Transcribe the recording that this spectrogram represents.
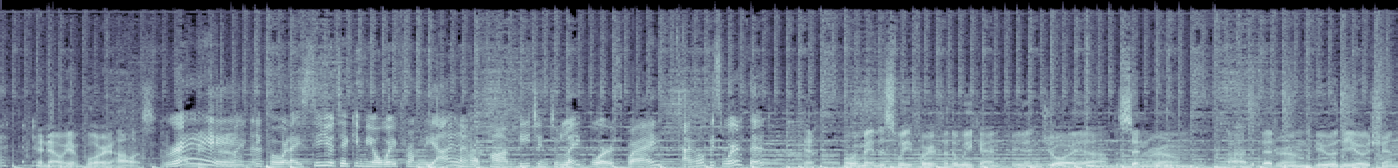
and now we have Gloria Hollis. with Great. Now. Before what I see you taking me away from the island of Palm Beach into Lake Worth, right? I hope it's worth it. Okay. Well, we made this suite for you for the weekend for you to enjoy. Um, the sitting room, uh, the bedroom, the view of the ocean.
